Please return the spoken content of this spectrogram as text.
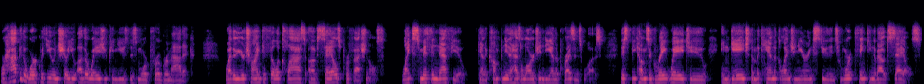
We're happy to work with you and show you other ways you can use this more programmatic. Whether you're trying to fill a class of sales professionals like Smith and Nephew, again, a company that has a large Indiana presence was. This becomes a great way to engage the mechanical engineering students who weren't thinking about sales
